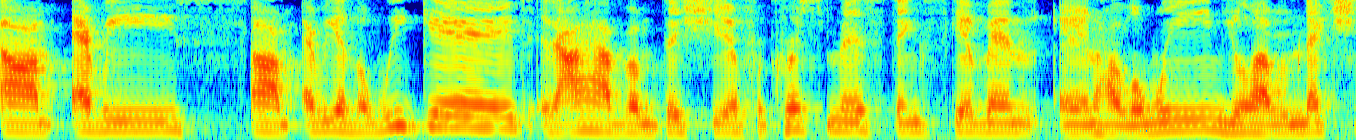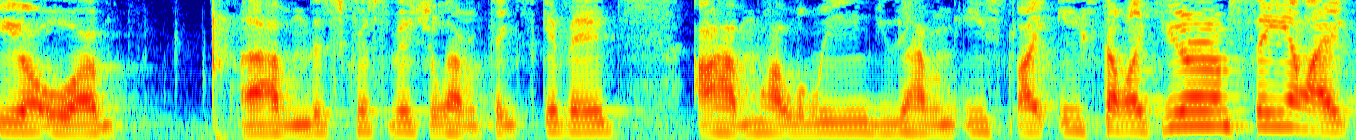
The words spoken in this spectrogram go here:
um, every um, every other weekend, and I have them this year for Christmas, Thanksgiving, and Halloween. You'll have them next year, or I have them this Christmas. You'll have them Thanksgiving. I'll have them Halloween. You have them East like Easter. Like you know what I'm saying? Like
